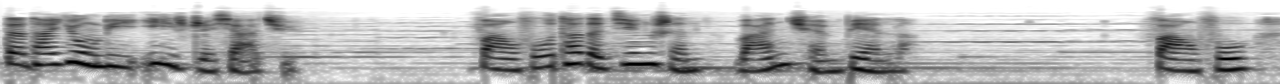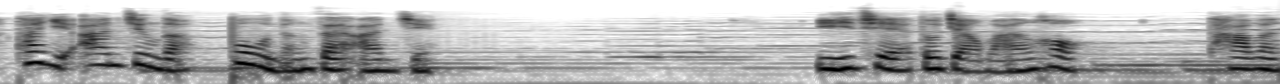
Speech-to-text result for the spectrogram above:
但他用力抑制下去，仿佛他的精神完全变了，仿佛他已安静的不能再安静。一切都讲完后，他问：“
